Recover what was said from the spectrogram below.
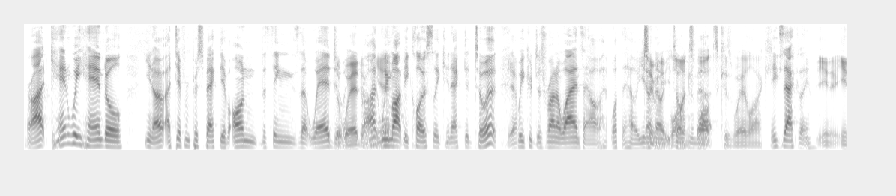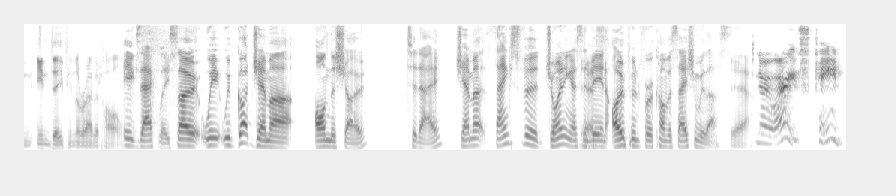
Right? Can we handle, you know, a different perspective on the things that we're doing? we're doing, right? yeah. We might be closely connected to it. Yep. We could just run away and say, "Oh, what the hell? You too don't know what you're talking about." because we're like Exactly. in, in in deep in the rabbit hole. Exactly. So we we've got Gemma on the show today. Gemma, thanks for joining us and being open for a conversation with us. Yeah. No worries. Keen.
